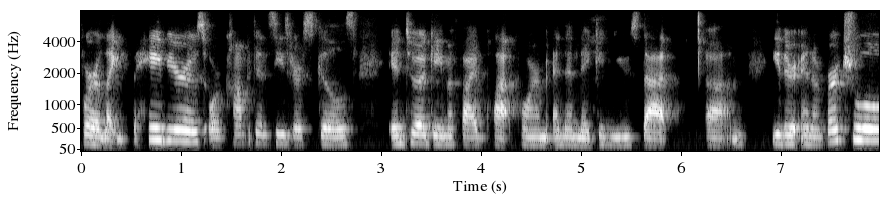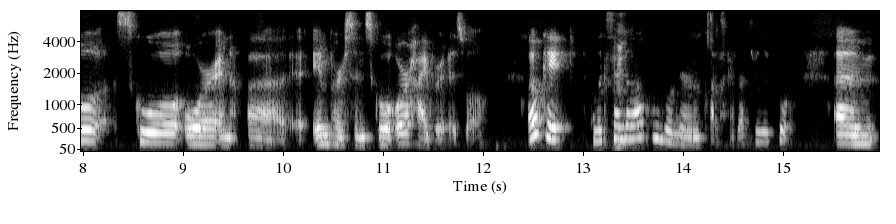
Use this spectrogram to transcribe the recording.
for like behaviors or competencies or skills into a gamified platform and then they can use that um, either in a virtual school or an uh, in-person school or hybrid as well. Okay, looks like a lot of people know Classcraft. That's really cool. Um,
